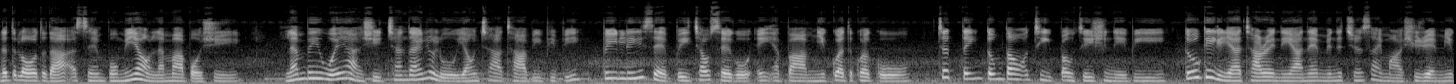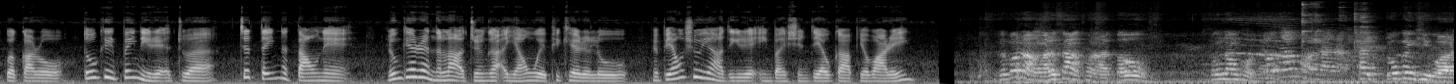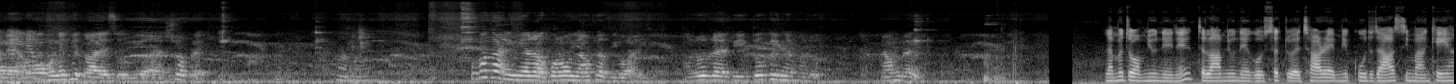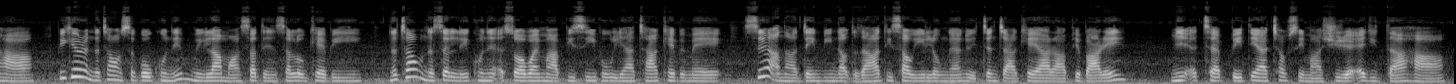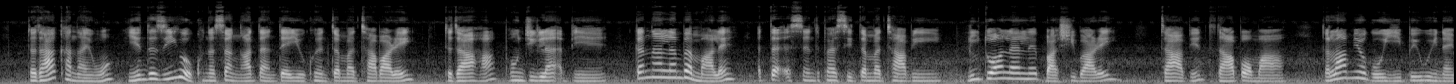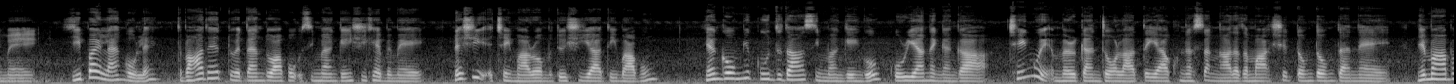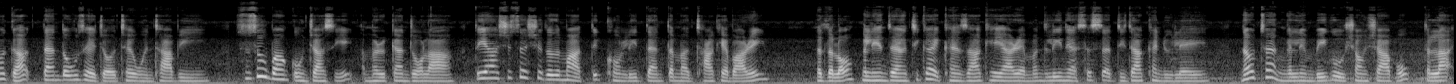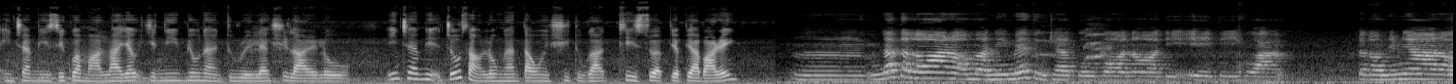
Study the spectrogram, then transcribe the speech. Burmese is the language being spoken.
လက်တလောတသားအစင်ဘုံမီအောင်လမ်းမပေါ်ရှိလမ်းဘေးဝဲရရှိခြံတိုင်းလိုလိုရောင်းချထားပြီးဖြစ်ပြီးပေ40ပေ60ကိုအိမ်အပါမြေကွက်တစ်ခွက်ကိုကျက်သိန်း3000အထိပေါက်ဈေးရှိနေပြီးတိုးဂိတ်လျာထားတဲ့နေရာနဲ့မင်းချင်းဆိုင်မှာရှိတဲ့မြေကွက်ကတော့တိုးဂိတ်ပိတ်နေတဲ့အတွက်ကျက်သိန်း1000နဲ့လွန်ခဲ့တဲ့နလအတွင်းကအယောင်းဝယ်ဖြစ်ခဲ့တယ်လို့မပြောင်းရွှေ့ရသေးတဲ့အိမ်ပိုင်ရှင်တယောက်ကပြောပါတယ်ဒီဘက်တော့ငါတို့စခေါ်တာ3 3000ခေါ်တာတော့တော့ခေါ်လာတာအဲ့တိုးကိတ်ခီသွားတယ်ဟိုဟိုနေ့ဖြစ်သွားတယ်ဆိုပြီးတော့အဲ့ short လိုက်ဟိုဘက်ကအင်းရတော့အကုန်လုံးရောင်းထွက်ပြီးသွားပြီငါတို့လည်းဒီတိုးကိတ်နဲ့မလို့ရောင်းလိုက်လမ်းမတော်မြို့နယ်နဲ့ဒလားမြို့နယ်ကိုဆက်သွယ်ထားတဲ့မြစ်ကူတံတားစီမံကိန်းဟာပြီးခဲ့တဲ့2019ခုနှစ်မေလမှာစတင်ဆက်လုပ်ခဲ့ပြီး2024ခုနှစ်အစောပိုင်းမှာပြီးစီးဖို့လျာထားခဲ့ပေမဲ့စစ်အာဏာသိမ်းပြီးနောက်တံတားတိဆောက်ရေးလုပ်ငန်းတွေကြန့်ကြာခဲ့ရတာဖြစ်ပါတယ်။ မြစ်အထက်ပေ160မှာရှိတဲ့အဲ့ဒီသားဟာတံတားခံနိုင်ဝန်ရင်သစည်းကို85တန်တဲ့ယူခွင့်တတ်မှတ်ထားပါတယ်။တံတားဟာဘုံကြီးလန်းအပြင်ကန္နာလန်းဘက်မှာလည်းအသက်အစင်တစ်ဖက်စီတတ်မှတ်ထားပြီးလူသွားလန်းလည်းပါရှိပါတယ်။ဒါအပြင်တရားပေါ်မှာဒလမြို့ကိုရီပေးဝေနိုင်မယ်ရီပိုက်လန်းကိုလည်းတပားတဲ့တွေ့တန်းသွားဖို့အစီမံကိန်းရှိခဲ့ပေမဲ့လက်ရှိအချိန်မှာတော့မတွေ့ရှိရသေးပါဘူး ရန်ကုန်မြစ်ကူးတရားစီမံကိန်းကိုကိုရီးယားနိုင်ငံကချင်းငွေအမေရိကန်ဒေါ်လာ185.833တန်းနဲ့မြန်မာဘက်ကတန်း30ကျော်ထည့်ဝင်ထားပြီးစုစုပေါင်းကုန်ကျစရိတ်အမေရိကန်ဒေါ်လာ188.194တန်းသတ်မှတ်ထားခဲ့ပါတယ်လက်တလောငလင်တန်ထိခိုက်ခန်းစားခဲ့ရတဲ့မန္တလေးနဲ့ဆက်ဆက်ဒေသခံတွေလည်းနောက်ထပ်ငလင်ဘေးကိုရှောင်ရှားဖို့ဒလအင်ချမ်မြေဈေးကွက်မှာလာရောက်ယင်းနှီးမြုံနှံသူတွေလည်းရှိလာတယ်လို့အင်ချမ်မြေအကျိုးဆောင်လုပ်ငန်းတာဝန်ရှိသူကဖြည့်ဆွတ်ပြပြပါဗျ။ อืมလက်တလောကတော့အမနေမဲ့သူထက်ကိုပေါ့နော်ဒီအေးဒီဟိုဟာတော်တော်များများတော့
